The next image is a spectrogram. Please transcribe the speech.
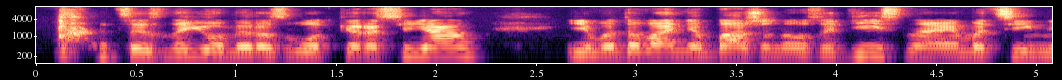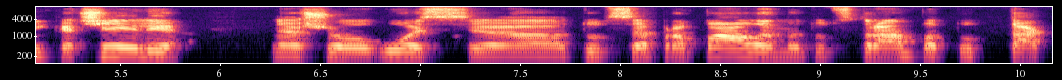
це знайомі розводки росіян і видавання бажаного за дійсне, емоційні качелі. Е, Що ось е, тут все пропало. Ми тут з Трампа тут так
